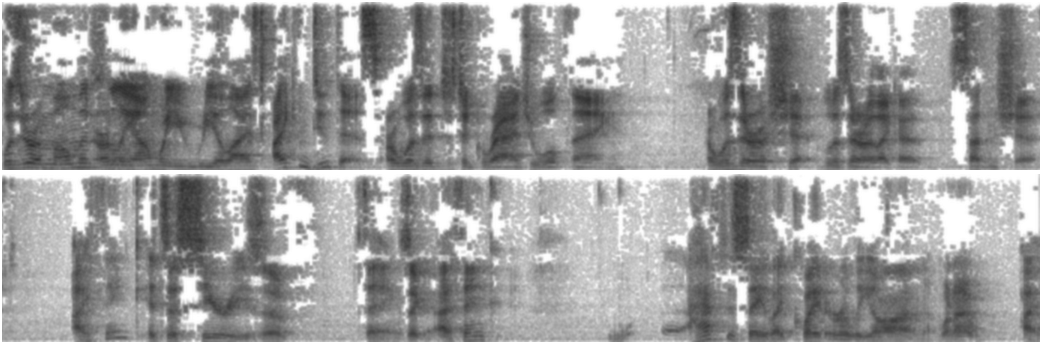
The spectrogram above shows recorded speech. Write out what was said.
Was there a moment So- early on where you realized I can do this, or was it just a gradual thing, or was there a shift? Was there like a sudden shift? I think it's a series of things. Like I think I have to say, like quite early on, when I I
